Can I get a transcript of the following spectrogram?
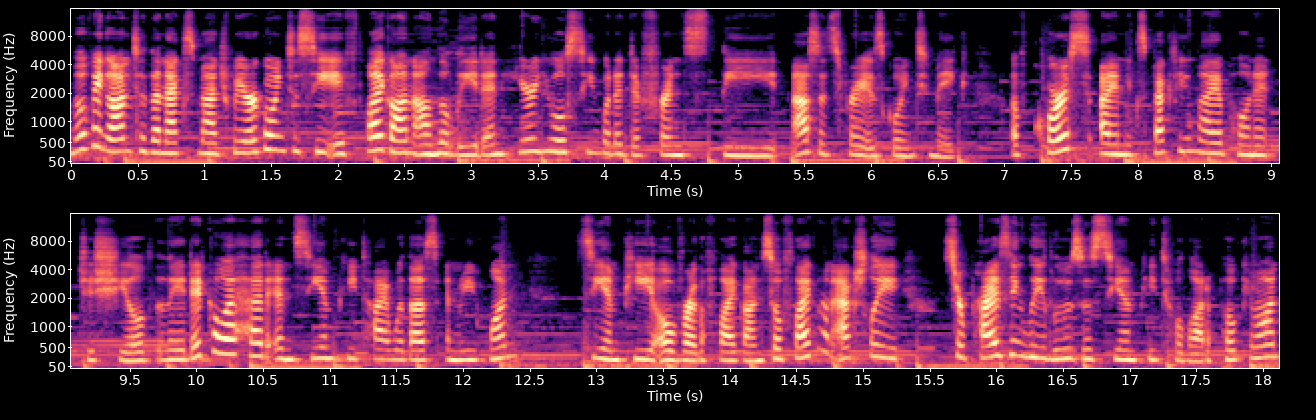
Moving on to the next match, we are going to see a Flygon on the lead, and here you will see what a difference the Acid Spray is going to make. Of course, I am expecting my opponent to shield. They did go ahead and CMP tie with us, and we won CMP over the Flygon. So Flygon actually surprisingly loses CMP to a lot of Pokemon.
